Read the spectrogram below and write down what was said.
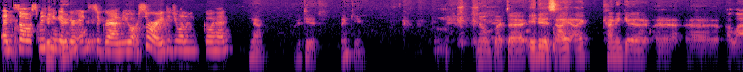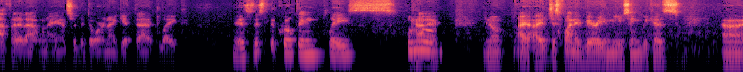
and so speaking It- of your Instagram, you are sorry, did you want to go ahead? Yeah, I did. Thank you. No, but uh, it is. I, I kind of get a, a, a, a laugh out of that when I answer the door and I get that, like, is this the quilting place? Kind of, you know, I, I just find it very amusing because, uh,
